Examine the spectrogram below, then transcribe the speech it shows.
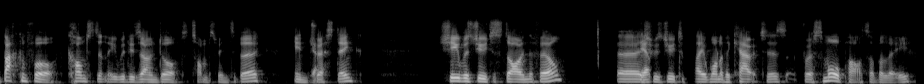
back and forth constantly with his own daughter, Thomas Vinterberg. Interesting. She was due to star in the film. Uh, Yep. She was due to play one of the characters for a small part, I believe.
